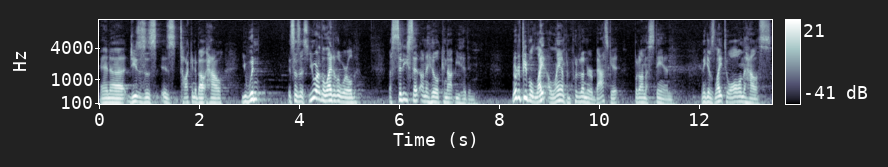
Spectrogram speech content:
And uh, Jesus is, is talking about how you wouldn't, it says this, you are the light of the world. A city set on a hill cannot be hidden. Nor do people light a lamp and put it under a basket but on a stand. And it gives light to all in the house.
